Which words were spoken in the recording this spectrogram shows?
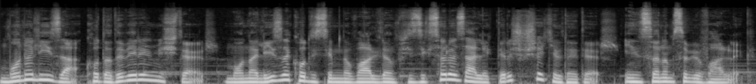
Mona Lisa kod adı verilmiştir. Mona Lisa kod isimli varlığın fiziksel özellikleri şu şekildedir. İnsanımsı bir varlık.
